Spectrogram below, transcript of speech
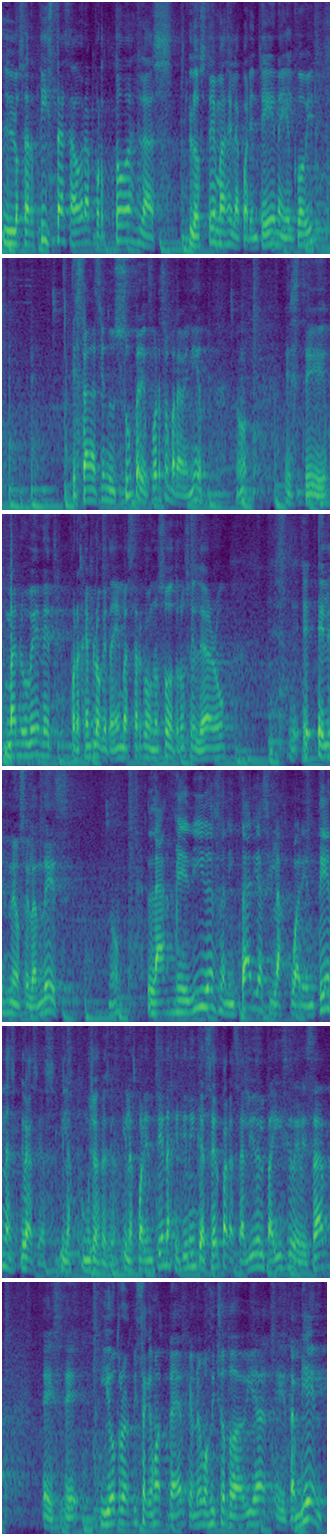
los artistas ahora por todos los temas de la cuarentena y el COVID están haciendo un súper esfuerzo para venir. ¿no? Este, Manu Bennett, por ejemplo, que también va a estar con nosotros, el Arrow, eh, él es neozelandés. ¿no? Las medidas sanitarias y las cuarentenas, gracias, y las, muchas gracias, y las cuarentenas que tienen que hacer para salir del país y regresar este, y otro artista que vamos a traer, que no hemos dicho todavía, eh, también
